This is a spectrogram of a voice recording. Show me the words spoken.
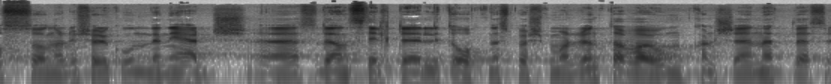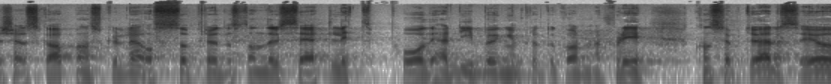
også når du kjører koden din i Edge. Så det han stilte litt åpne spørsmål rundt, da, var om kanskje nettleserselskapene skulle også prøvd å standardisere litt på de her debugging-protokollene. Fordi konseptuelt så er jo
